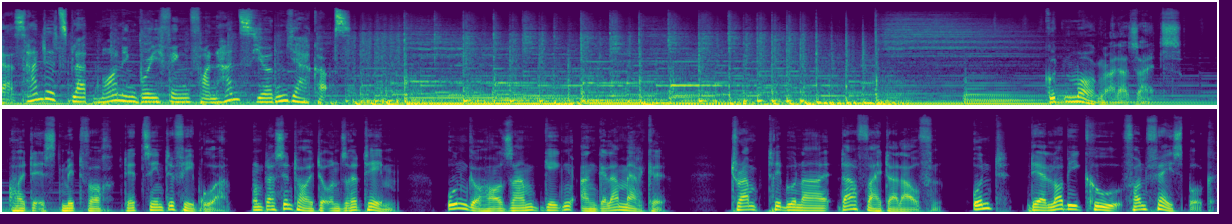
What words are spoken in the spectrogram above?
Das Handelsblatt Morning Briefing von Hans-Jürgen Jakobs Guten Morgen allerseits. Heute ist Mittwoch, der 10. Februar. Und das sind heute unsere Themen. Ungehorsam gegen Angela Merkel. Trump-Tribunal darf weiterlaufen. Und der Lobby-Coup von Facebook.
